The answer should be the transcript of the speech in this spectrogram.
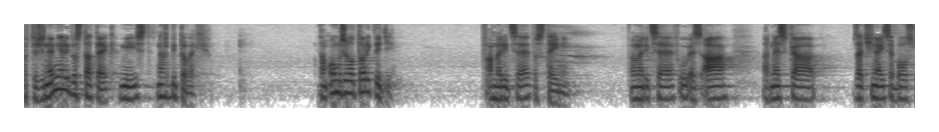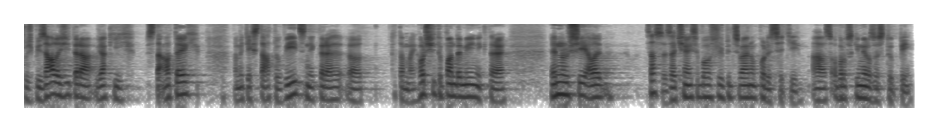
protože neměli dostatek míst na hřbitovech. Tam umřelo tolik lidí. V Americe je to stejný. V Americe, v USA a dneska začínají se bohoslužby. Záleží teda v jakých státech. Tam je těch států víc, některé eh, to tam mají horší tu pandemii, některé jednodušší, ale zase začínají se bohoslužby třeba jenom po deseti a s obrovskými rozestupy.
